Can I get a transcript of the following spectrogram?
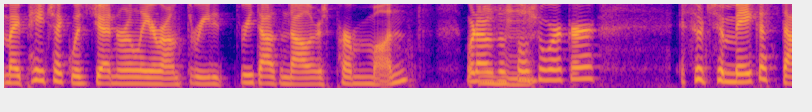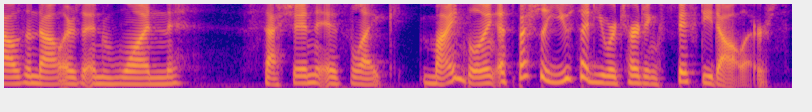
My paycheck was generally around three three thousand dollars per month when I was mm-hmm. a social worker. So to make a thousand dollars in one session is like mind blowing. Especially you said you were charging fifty dollars.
